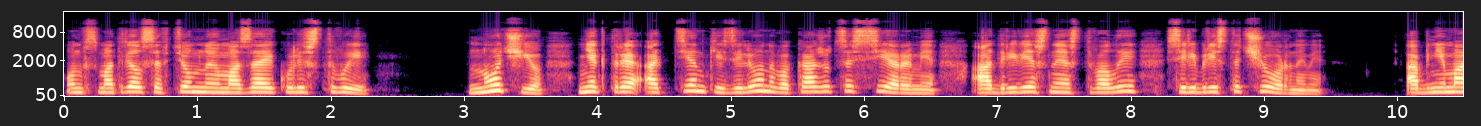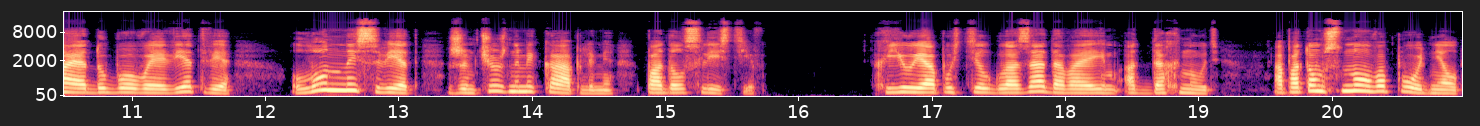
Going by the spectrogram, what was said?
он всмотрелся в темную мозаику листвы. Ночью некоторые оттенки зеленого кажутся серыми, а древесные стволы — серебристо-черными. Обнимая дубовые ветви, лунный свет жемчужными каплями падал с листьев. Хьюи опустил глаза, давая им отдохнуть, а потом снова поднял.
